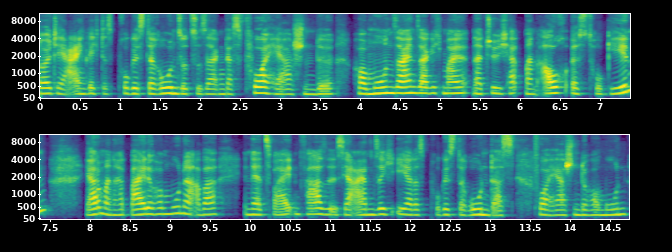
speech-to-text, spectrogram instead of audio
sollte ja eigentlich das Progesteron sozusagen das vorherrschende Hormon sein, sage ich mal. Natürlich hat man auch Östrogen, ja, man hat beide Hormone, aber in der zweiten Phase ist ja an sich eher das Progesteron das vorherrschende Hormon.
